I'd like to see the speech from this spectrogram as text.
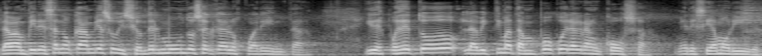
La vampiresa no cambia su visión del mundo cerca de los 40. Y después de todo, la víctima tampoco era gran cosa. Merecía morir.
